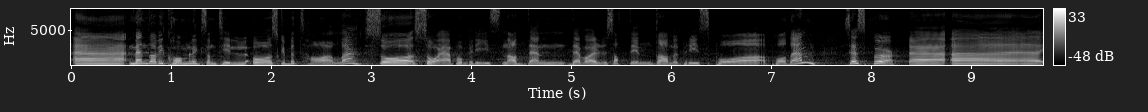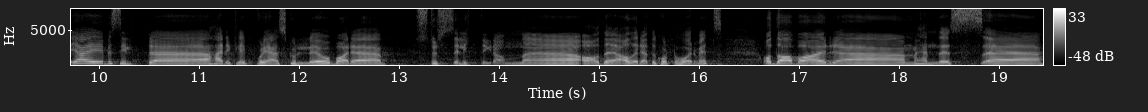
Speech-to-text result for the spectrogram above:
Eh, men da vi kom liksom til å skulle betale, så så jeg på prisen at den, det var satt inn damepris på, på den. Så jeg spurte eh, Jeg bestilte herreklipp fordi jeg skulle jo bare stusse litt grann, eh, av det allerede korte håret mitt. Og da var eh, hennes, eh,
